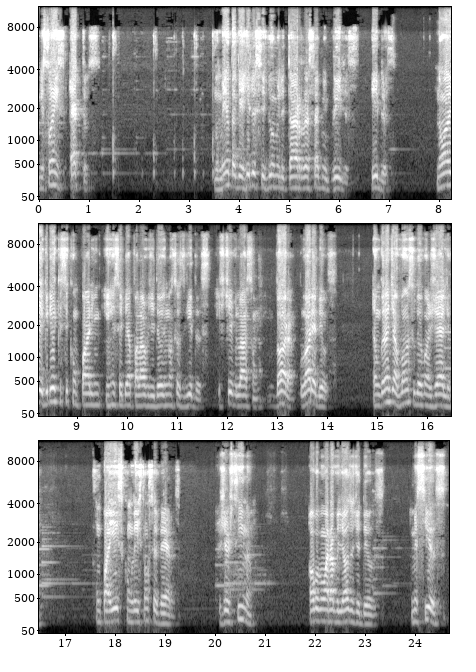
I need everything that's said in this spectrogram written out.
Missões Hectors. No meio da guerrilha civil militar recebem brilhas, bíblias. Não há alegria que se compare em receber a palavra de Deus em nossas vidas. Steve Larson, Dora, glória a Deus. É um grande avanço do Evangelho, um país com leis tão severas. Gersina, obra maravilhosa de Deus. Messias,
